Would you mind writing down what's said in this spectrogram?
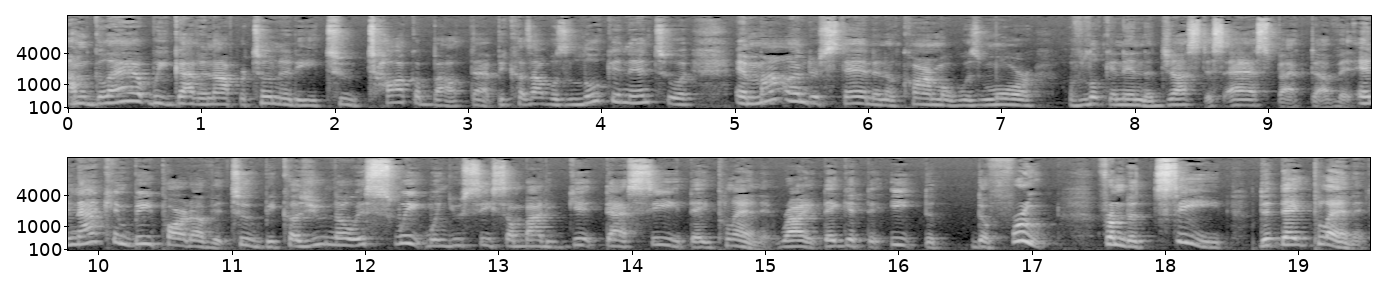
I'm glad we got an opportunity to talk about that because I was looking into it and my understanding of karma was more of looking in the justice aspect of it. And that can be part of it too because you know it's sweet when you see somebody get that seed they planted, right? They get to eat the, the fruit from the seed that they planted.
